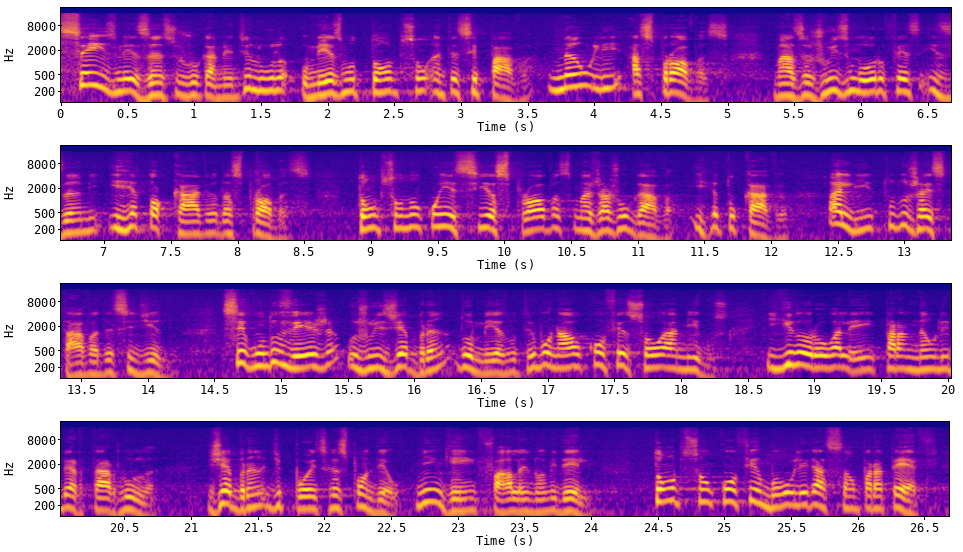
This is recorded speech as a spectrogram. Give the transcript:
Seis meses antes do julgamento de Lula, o mesmo Thompson antecipava: não li as provas, mas o juiz Moro fez exame irretocável das provas. Thompson não conhecia as provas, mas já julgava, irretocável. Ali tudo já estava decidido. Segundo Veja, o juiz Gebran, do mesmo tribunal, confessou a amigos, ignorou a lei para não libertar Lula. Gebran depois respondeu: ninguém fala em nome dele. Thompson confirmou ligação para a PF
